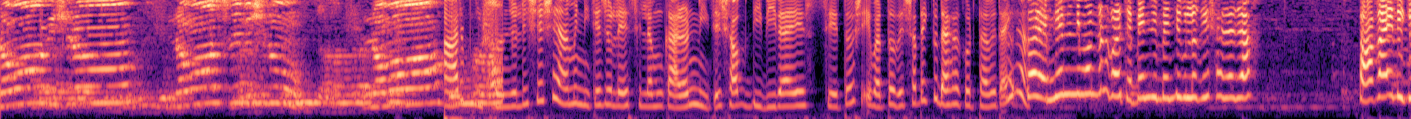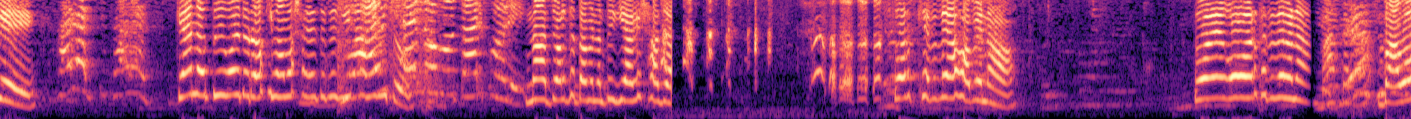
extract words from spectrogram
নম বিষ্ণু নম শ্রী বিষ্ণু নম। আর পুষ্পাঞ্জলি শেষে আমি নিচে চলে এসেছিলাম কারণ নিচে সব দিদিরা এসছে। তো এবার তোদের সাথে একটু দেখা করতে হবে তাই না? এমনি এমনি নিমন্ত্রণ করেছে। বেঞ্চি বেঞ্চিগুলোকে সাজা যা। এদিকে। সারাচ্ছি সারাচ্ছি। কেন? তুই হয়তো রকি মামা সাজাচ্ছে তুই গিয়ে সাজাবি তো? না জল খেতে হবে না তুই গিয়ে আগে সাজা। তোর খেতে দেওয়া হবে না। তো ওর খেতে দেবে না। বাবা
